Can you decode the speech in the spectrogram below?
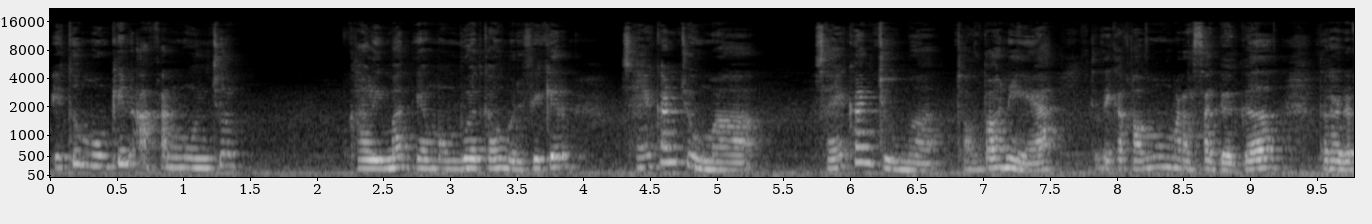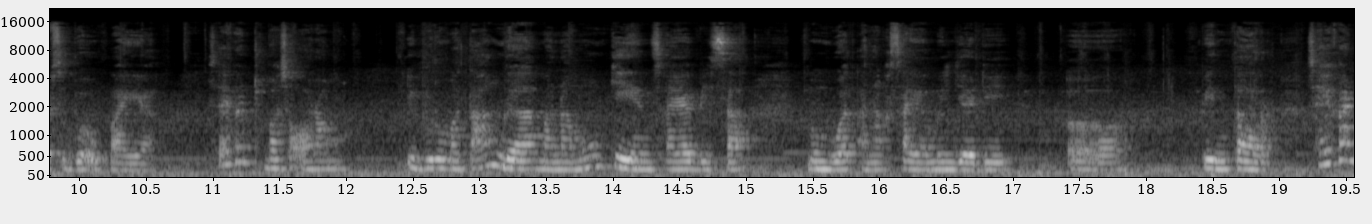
itu mungkin akan muncul kalimat yang membuat kamu berpikir saya kan cuma saya kan cuma contoh nih ya ketika kamu merasa gagal terhadap sebuah upaya saya kan cuma seorang ibu rumah tangga mana mungkin saya bisa membuat anak saya menjadi uh, pintar. Saya kan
